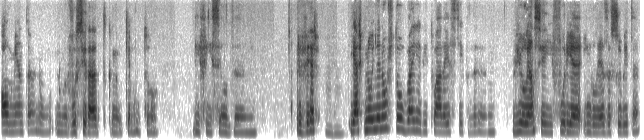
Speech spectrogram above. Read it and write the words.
aumenta num, numa velocidade que, que, é muito difícil de prever. Uhum. E acho que não, ainda não estou bem habituada a esse tipo de violência e fúria inglesa súbita,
